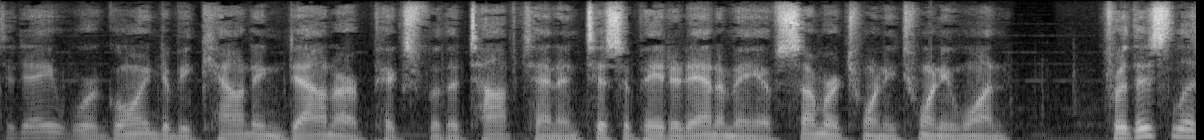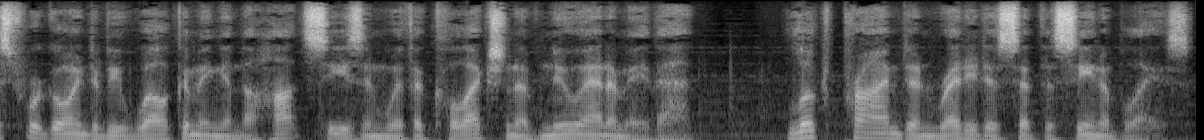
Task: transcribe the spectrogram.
Today we're going to be counting down our picks for the top 10 anticipated anime of summer 2021. For this list we're going to be welcoming in the hot season with a collection of new anime that looked primed and ready to set the scene ablaze.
